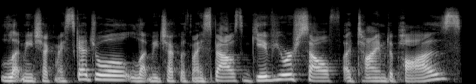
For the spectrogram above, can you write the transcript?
let me check my schedule, let me check with my spouse. Give yourself a time to pause.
